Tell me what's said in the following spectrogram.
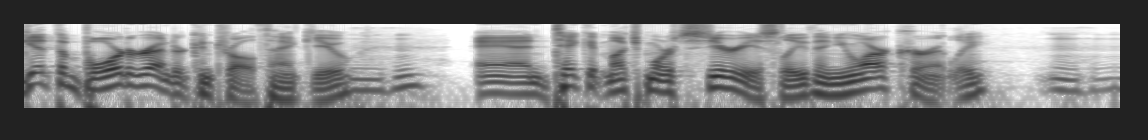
Get the border under control, thank you, Mm-hmm. and take it much more seriously than you are currently. Mm-hmm.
